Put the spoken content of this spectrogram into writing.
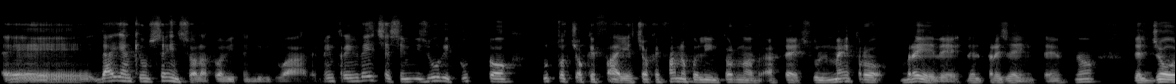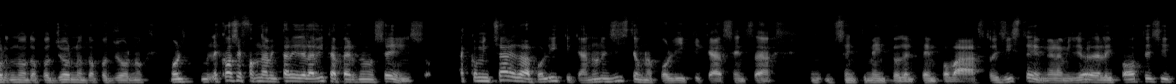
eh, dai anche un senso alla tua vita individuale, mentre invece se misuri tutto, tutto ciò che fai e ciò che fanno quelli intorno a te sul metro breve del presente, no? del giorno dopo giorno dopo giorno, le cose fondamentali della vita perdono senso. A cominciare dalla politica, non esiste una politica senza un, sentimento del tempo vasto, esiste nella migliore delle ipotesi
